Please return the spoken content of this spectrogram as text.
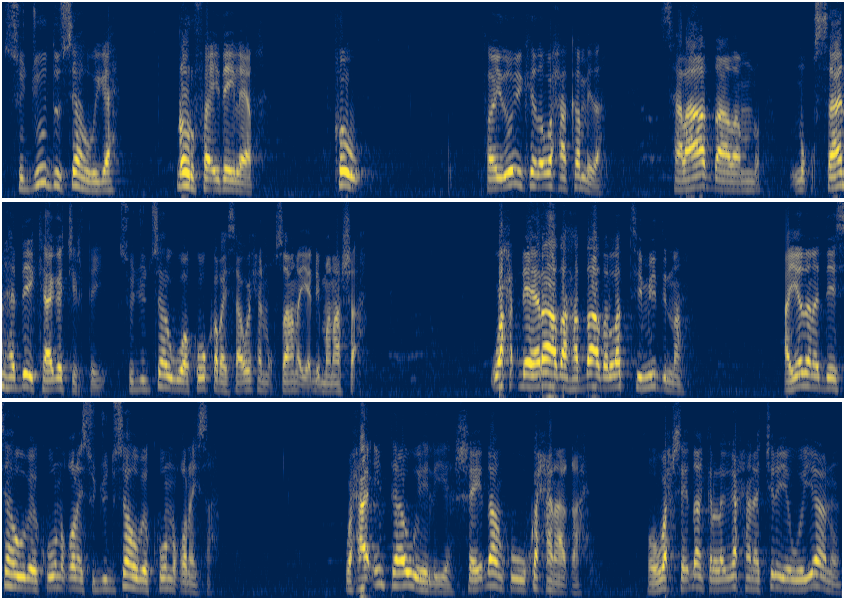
Sujuudu sahwiga dhowr faa'iiday leedahay. Kow faa'iidooyinkeeda waxaa ka mid ah salaadaada nuqsaan hadday kaaga jirtay sujuud sahwigu waa kuu kabaysaa wixii nuqsaanaya dhimanaasho ah. Wax dheeraada haddaad la timidna ayadana dee sahwi bay kuu noqonaysa sujuudu sahwi bay kuu noqonaysaa. Waxaa intaa weheliya shayddaanku wuu ka xanaaqaa oo wax shayddaanka lagaga xanaajinaya weeyaanu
